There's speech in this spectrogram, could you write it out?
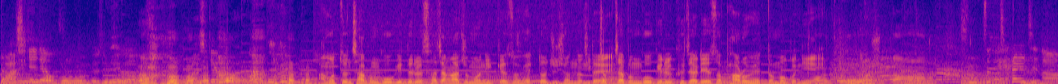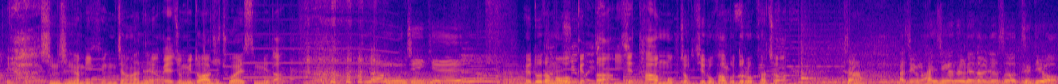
맛있겠냐고 물어보면 매주미가 맛있겠다고 할 것 같아. 아무튼 잡은 고기들을 사장 아주머니께서 회 떠주셨는데 직접 잡은 고기를 그 자리에서 바로 회 떠먹으니 아 너무 맛있다 진짜 찰지다. 이야 싱싱함이 굉장하네요 메조미도 아주 좋아했습니다 야무지게 회도 다 먹었겠다. 이제 다음 목적지로 가보도록 하죠 자, 아 지금 한 시간을 내달려서 드디어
